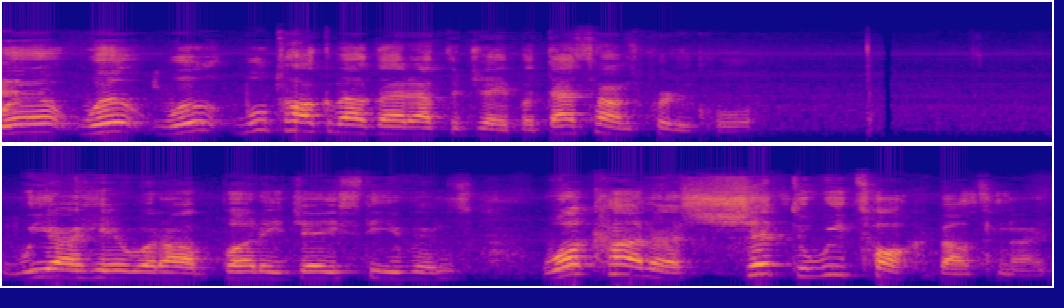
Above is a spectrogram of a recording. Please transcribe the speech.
We'll we'll we'll we'll talk about that after Jay, but that sounds pretty cool. We are here with our buddy Jay Stevens. What kind of shit do we talk about tonight?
